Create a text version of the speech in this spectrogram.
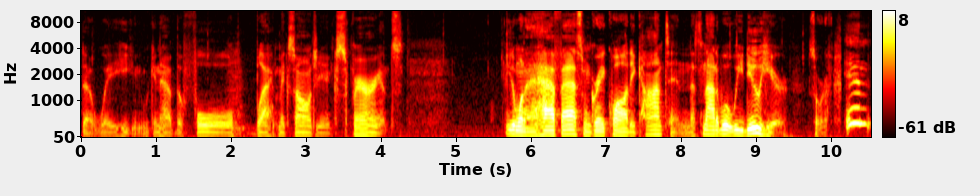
That way he can, we can have the full Black Mixology experience. You don't want to half-ass some great quality content. That's not what we do here, sort of. And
